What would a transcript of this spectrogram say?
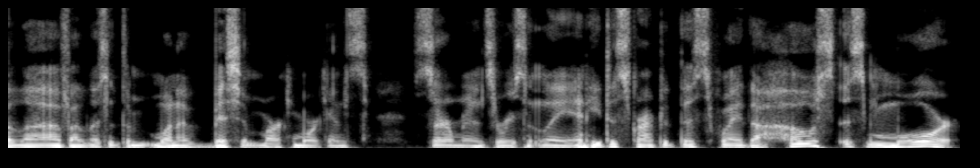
love, I listened to one of Bishop Mark Morgan's sermons recently, and he described it this way the host is more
